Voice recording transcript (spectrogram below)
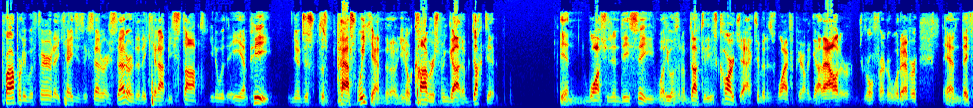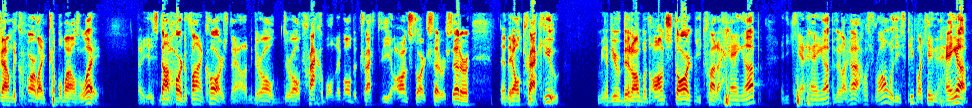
properly with Faraday cages, et cetera, et cetera, that they cannot be stopped, you know, with an EMP. You know, just this past weekend, uh, you know, congressman got abducted in Washington D.C. Well, he wasn't abducted; he was carjacked. Him and his wife apparently got out, or his girlfriend, or whatever, and they found the car like a couple miles away. It's not hard to find cars now. I mean, they're all they're all trackable. They've all been tracked via OnStar, et cetera, et cetera, and they all track you. I mean, have you ever been on with OnStar and you try to hang up and you can't hang up and they're like, ah, what's wrong with these people? I can't even hang up.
